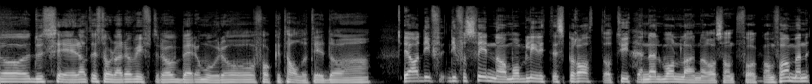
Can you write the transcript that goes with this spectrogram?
og, du ser at de står der og vifter og ber om ord og får ikke taletid og Ja, de, de forsvinner må bli litt desperate og tyte en del one-liner og sånt for å komme fram, men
